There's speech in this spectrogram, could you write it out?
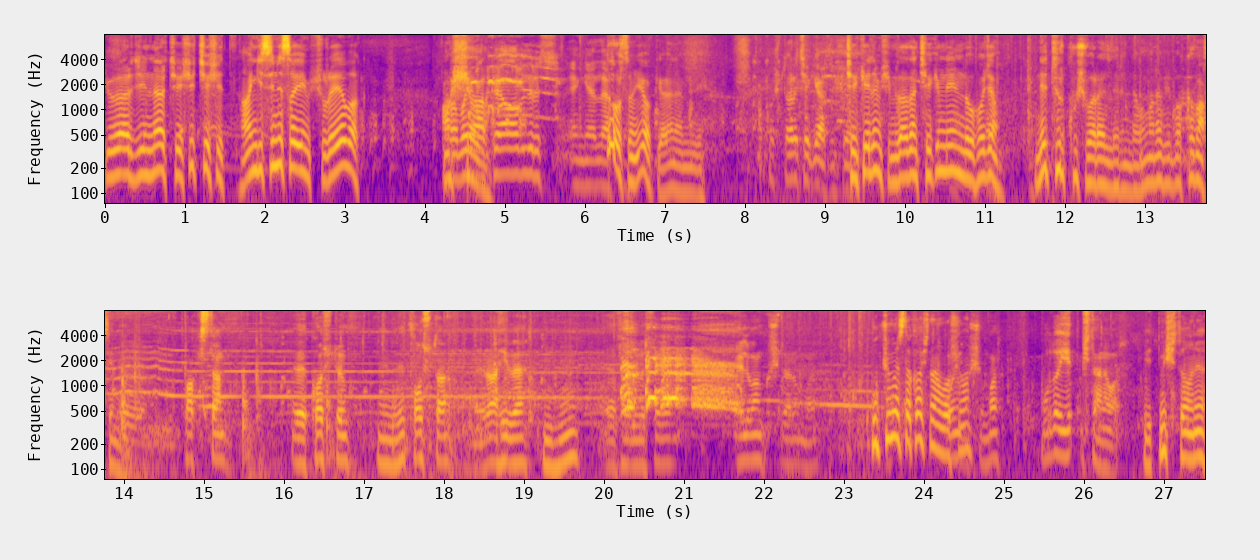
güvercinler çeşit çeşit. Hangisini sayayım? Şuraya bak. Arabayı Maşallah. arkaya alabiliriz. Engeller. Dursun yok ya önemli değil. Kuşları çekersin şöyle. Çekelim şimdi. Zaten çekimdeyim de hocam. Ne tür kuş var ellerinde? Onlara bir bakalım senin. Pakistan e, kostüm, Evet. posta, e, rahibe. Efendim mesela elvan kuşlarım var. Bu kümeste kaç tane var şu an? kuşum var. Burada 70 tane var. 70 tane.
